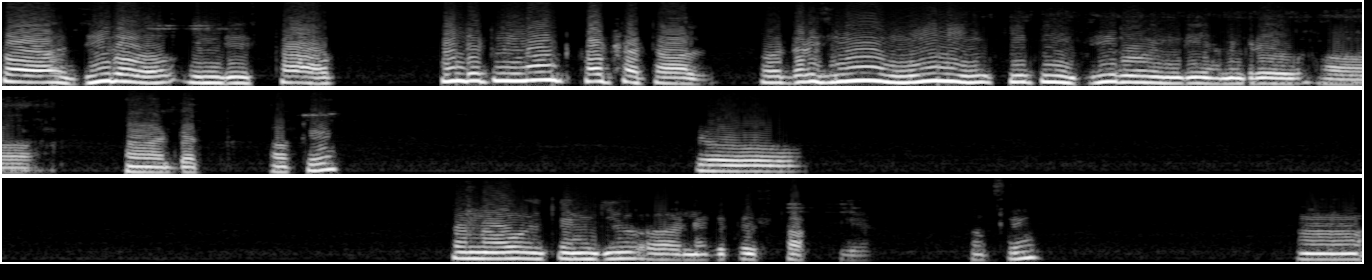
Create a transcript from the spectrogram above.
uh, 0 in the stop and it will not cut at all. So there is no meaning keeping 0 in the engrave uh, uh, depth. Okay. So so now we can give a negative stop here. Okay. Uh,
